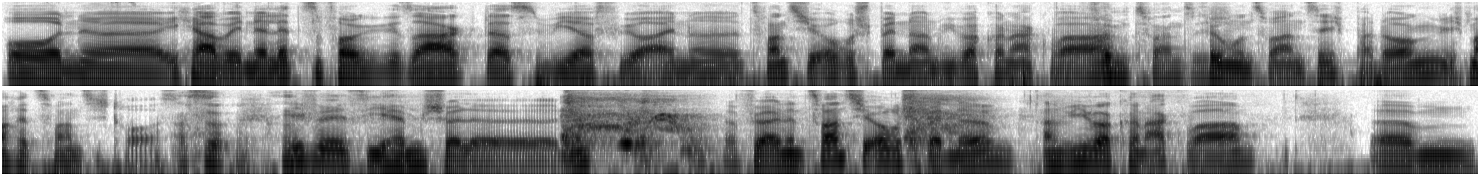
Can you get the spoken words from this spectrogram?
Und äh, ich habe in der letzten Folge gesagt, dass wir für eine 20-Euro-Spende an Viva Con Aqua 25. 25, pardon, ich mache jetzt 20 draus. Achso. Ich will jetzt die Hemmschwelle, ne? Für eine 20-Euro-Spende an Viva Con Aqua ähm,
